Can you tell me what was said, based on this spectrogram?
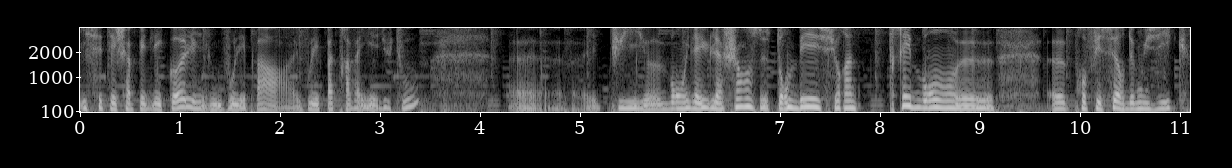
il s'est échappé de l'école. Il ne voulait pas, il voulait pas travailler du tout. Euh, et puis, euh, bon, il a eu la chance de tomber sur un très bon euh, professeur de musique.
